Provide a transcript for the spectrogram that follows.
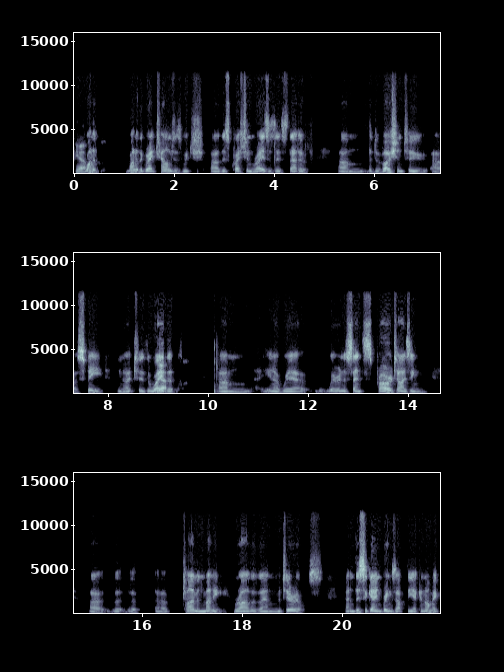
Yeah. One of one of the great challenges which uh, this question raises is that of um, the devotion to uh, speed. You know, to the way yeah. that um, you know we're we're in a sense prioritizing uh, the the uh, time and money rather than materials. And this again brings up the economic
